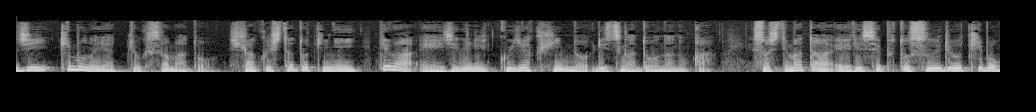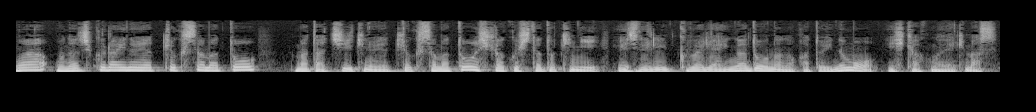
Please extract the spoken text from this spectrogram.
じ規模の薬局様と比較したときに、では、えー、ジェネリック医薬品の率がどうなのか、そしてまた、えー、レセプト数量規模が同じくらいの薬局様とまた地域の薬局様と比較したときに、ジェネリック割合がどうなのかというのも比較ができます。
